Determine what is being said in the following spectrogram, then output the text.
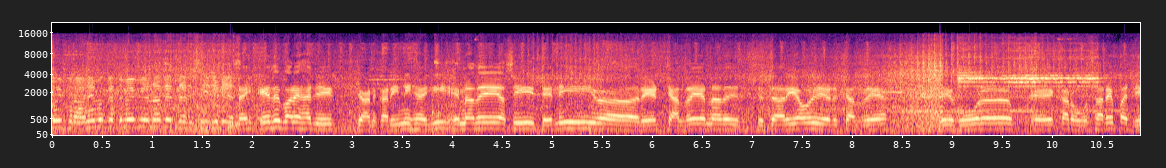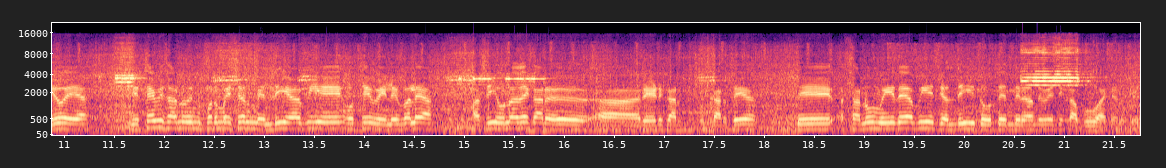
ਕੋਈ ਪੁਰਾਣੇ ਮੁਕਦਮੇ ਵੀ ਉਹਨਾਂ ਦੇ ਦਰਜ ਸੀ ਜਿਹੜੇ ਨਹੀਂ ਇਹਦੇ ਬਾਰੇ ਹਜੇ ਜਾਣਕਾਰੀ ਨਹੀਂ ਹੈਗੀ। ਇਹਨਾਂ ਦੇ ਅਸੀਂ ਡੇਲੀ ਰੇਡ ਚੱਲ ਰਹੇ ਇਹਨਾਂ ਦੇ ਰਿਸ਼ਤੇਦਾਰੀਆਂ ਉਹ ਰੇਡ ਚੱਲ ਰਹੇ ਆ। ਤੇ ਹੋਰ ਘਰੋਂ ਸਾਰੇ ਭੱਜੇ ਹੋਏ ਆ। ਜਿੱਥੇ ਵੀ ਸਾਨੂੰ ਇਨਫੋਰਮੇਸ਼ਨ ਮਿਲਦੀ ਆ ਵੀ ਇਹ ਉੱਥੇ ਅਵੇਲੇਬਲ ਆ, ਅਸੀਂ ਉਹਨਾਂ ਦੇ ਘਰ ਰੇਡ ਕਰ, ਕਰਦੇ ਆ ਤੇ ਸਾਨੂੰ ਉਮੀਦ ਹੈ ਵੀ ਇਹ ਜਲਦੀ 2-3 ਦਿਨਾਂ ਦੇ ਵਿੱਚ ਕਾਬੂ ਆ ਜਾਣਗੇ।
